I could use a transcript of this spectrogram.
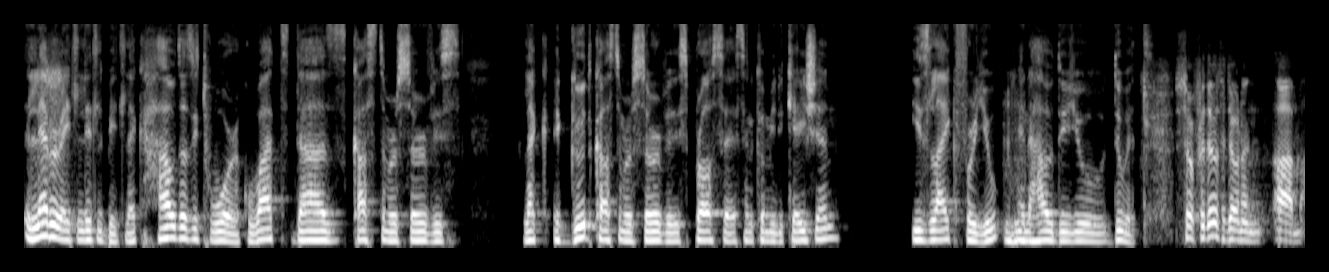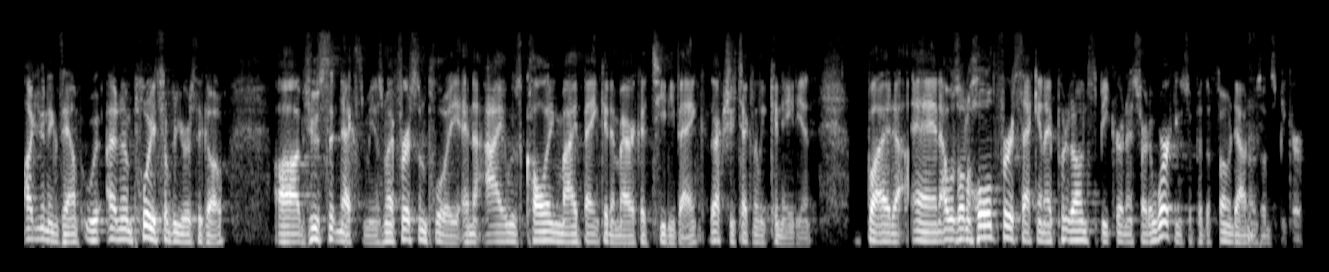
elaborate a little bit? Like, how does it work? What does customer service, like a good customer service process and communication, is like for you, Mm-hmm. and how do you do it? So, for those that don't, um, I'll give you an example. An employee several years ago, um, he was sitting next to me. He was my first employee, and I was calling my bank in America, TD Bank. They're actually technically Canadian, but and I was on hold for a second. I put it on speaker, and I started working. So, I put the phone down. I was on speaker,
